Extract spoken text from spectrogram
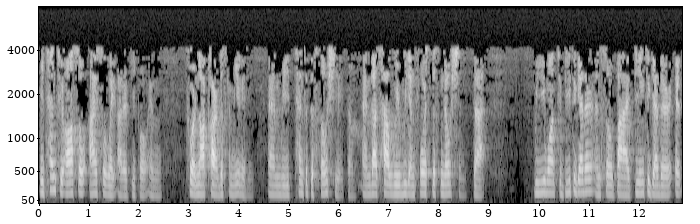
We tend to also isolate other people and who are not part of this community, and we tend to dissociate them. And that's how we reinforce this notion that we want to be together, and so by being together, it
